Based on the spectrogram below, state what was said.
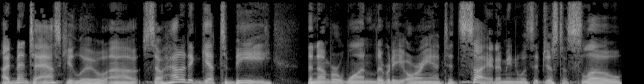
I'd meant to ask you, Lew, uh, so how did it get to be the number one liberty oriented site? I mean, was it just a slow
